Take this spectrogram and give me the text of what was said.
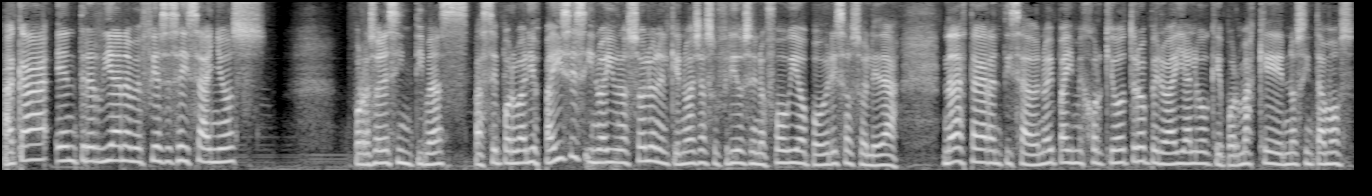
Acá entre Rihanna me fui hace seis años por razones íntimas. Pasé por varios países y no hay uno solo en el que no haya sufrido xenofobia o pobreza o soledad. Nada está garantizado, no hay país mejor que otro, pero hay algo que por más que no sintamos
